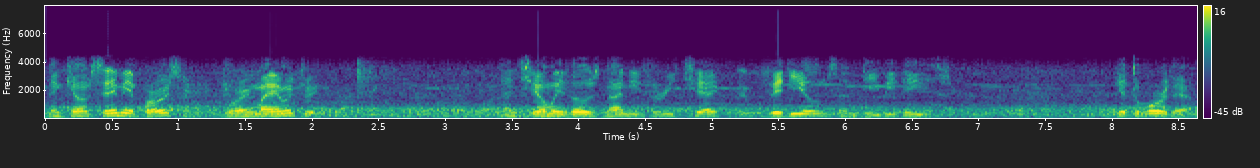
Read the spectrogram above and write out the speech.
Then come see me in person, wearing my imagery. And show me those 93 check videos and DVDs. Get the word out.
